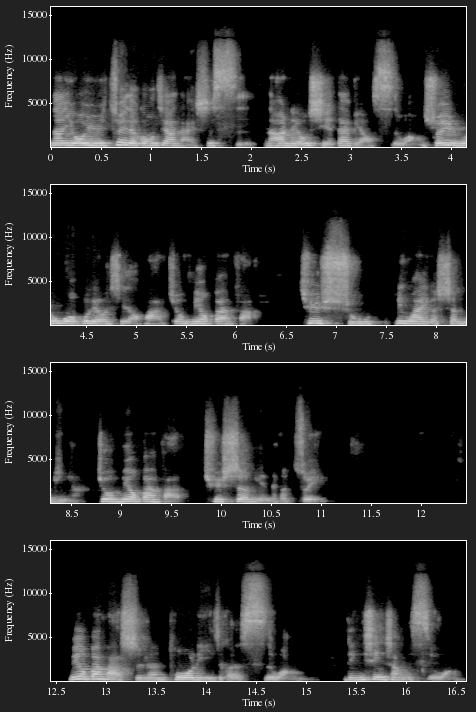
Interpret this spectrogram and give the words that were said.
那由于罪的工价乃是死，然后流血代表死亡，所以如果不流血的话，就没有办法去赎另外一个生命啊，就没有办法去赦免那个罪，没有办法使人脱离这个死亡，灵性上的死亡。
